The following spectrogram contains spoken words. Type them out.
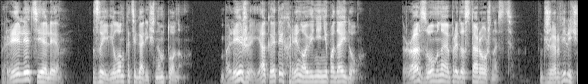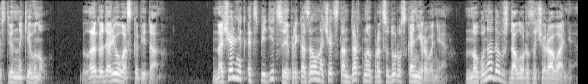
«Прилетели», — заявил он категоричным тоном. «Ближе я к этой хреновине не подойду». «Разумная предосторожность», — Джер величественно кивнул. «Благодарю вас, капитан». Начальник экспедиции приказал начать стандартную процедуру сканирования, но Гунадов ждало разочарования.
